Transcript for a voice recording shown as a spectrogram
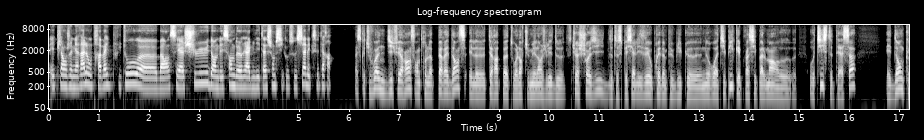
Et puis en général, on travaille plutôt euh, bah, en CHU, dans des centres de réhabilitation psychosociale, etc. Est-ce que tu vois une différence entre la pérédance et le thérapeute, ou alors tu mélanges les deux? Tu as choisi de te spécialiser auprès d'un public euh, neuroatypique et principalement autiste, TSA, et donc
